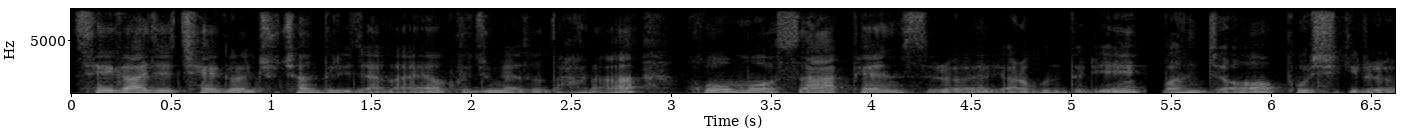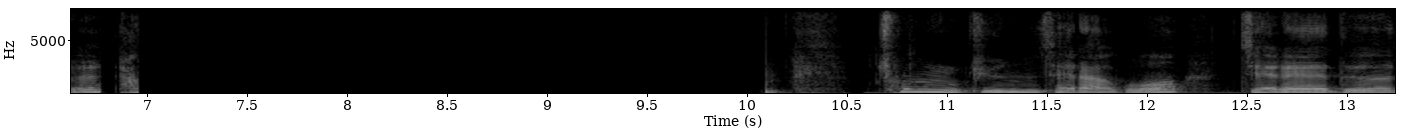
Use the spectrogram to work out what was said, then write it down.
세 가지 책을 추천드리잖아요. 그 중에서도 하나 호모 사피엔스를 여러분들이 먼저 보시기를 총균세라고 제레드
